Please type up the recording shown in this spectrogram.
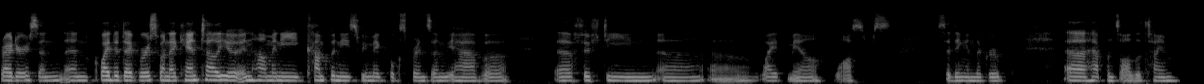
writers and, and quite a diverse one. I can't tell you in how many companies we make book sprints and we have uh, 15 uh, uh, white male WASPs sitting in the group. Uh, happens all the time.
